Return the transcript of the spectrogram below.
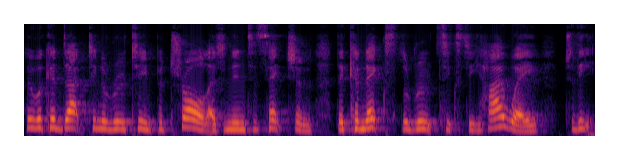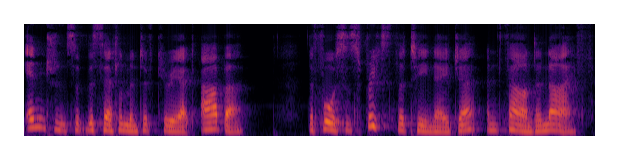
who were conducting a routine patrol at an intersection that connects the Route 60 highway to the entrance of the settlement of Kiryat Arba. The forces frisked the teenager and found a knife.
